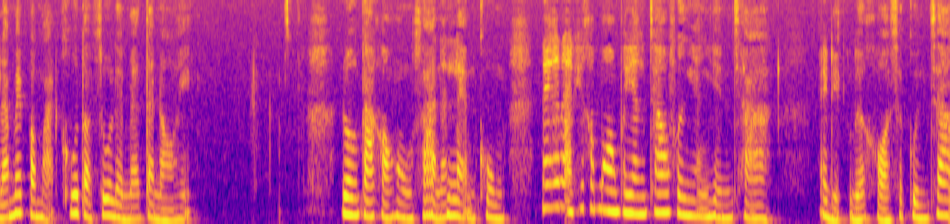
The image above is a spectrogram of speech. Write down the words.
และไม่ประมาทคู่ต่อสู้เลยแม้แต่น้อย ดวงตาของหงซานนั้นแหลมคม ในขณะที่เขามองไปยังเจ้าเฟิงอย่างเย็นชา ไอเด็กเหลือขอสกุลเจ้า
